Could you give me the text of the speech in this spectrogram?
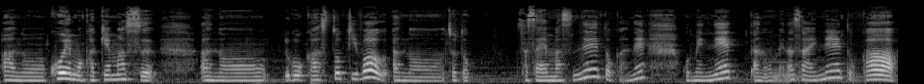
あの声もかけます。あの動かす時はあのちょっと支えますねとかね。ごめんねあのごめんなさいねとか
